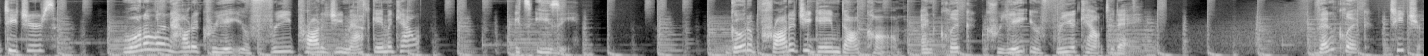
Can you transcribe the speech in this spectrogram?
teachers! Want to learn how to create your free Prodigy Math Game account? It's easy. Go to prodigygame.com and click Create your free account today. Then click Teacher.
